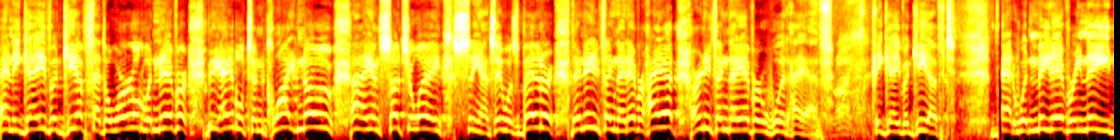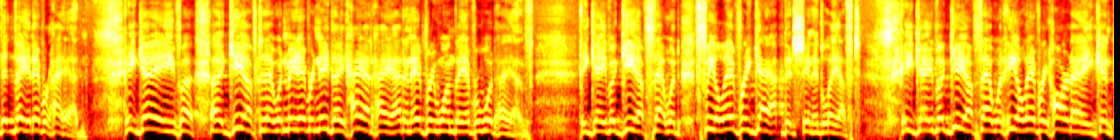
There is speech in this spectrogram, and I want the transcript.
and he gave a gift that the world would never be able to quite know uh, in such a way since. It was better than anything they'd ever had or anything they ever would have. Right. He gave a gift that would meet every need that they had ever had. He gave a, a gift that would meet every need they had had and every one they ever would have. He gave a gift that would fill every gap that sin had left. He gave a gift that would heal every heartache and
